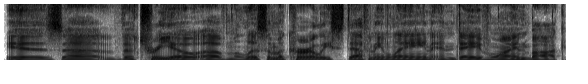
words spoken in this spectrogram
is uh, the trio of Melissa McCurley, Stephanie Lane, and Dave Weinbach.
